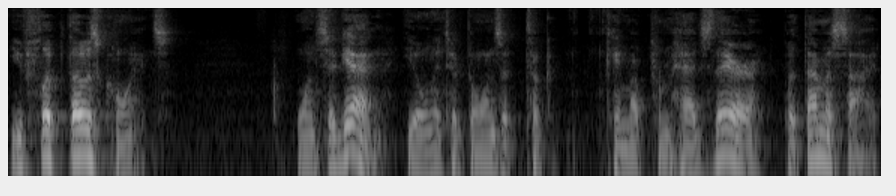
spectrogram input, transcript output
You flipped those coins. Once again, you only took the ones that took came up from heads there, put them aside.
